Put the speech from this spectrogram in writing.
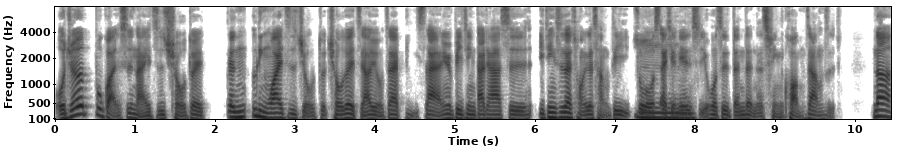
我觉得不管是哪一支球队。跟另外一支球队球队只要有在比赛，因为毕竟大家是一定是在同一个场地做赛前练习，或是等等的情况这样子。那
